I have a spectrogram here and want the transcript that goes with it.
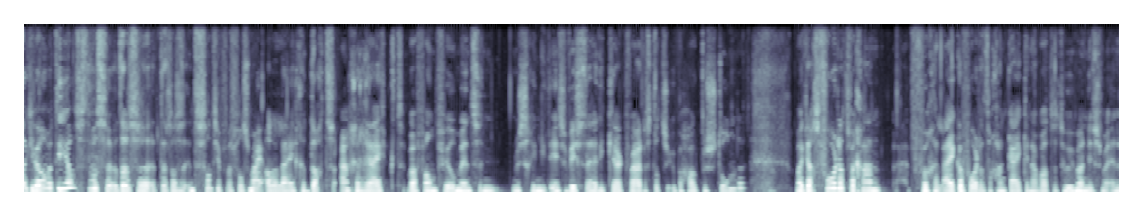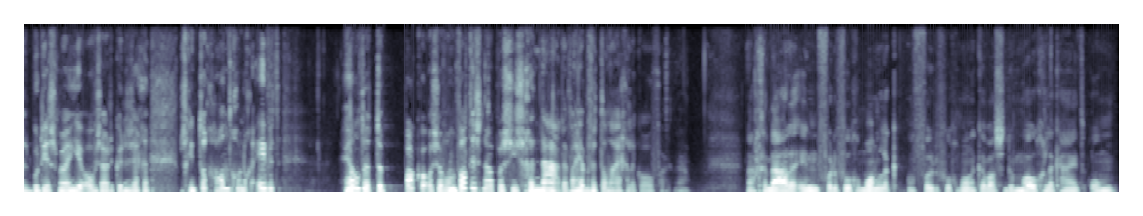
Dankjewel, Matthias. Dat was, dat, was, dat was interessant. Je hebt volgens mij allerlei gedachten aangereikt... waarvan veel mensen misschien niet eens wisten, hè, die kerkvaders, dat ze überhaupt bestonden. Maar ik dacht, voordat we gaan vergelijken, voordat we gaan kijken naar wat het humanisme en het boeddhisme hierover zouden kunnen zeggen, misschien toch handig om nog even helder te pakken of zo van wat is nou precies genade? Waar hebben we het dan eigenlijk over? Ja. Nou, genade in, voor, de vroege monnik, voor de vroege monniken was de mogelijkheid om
